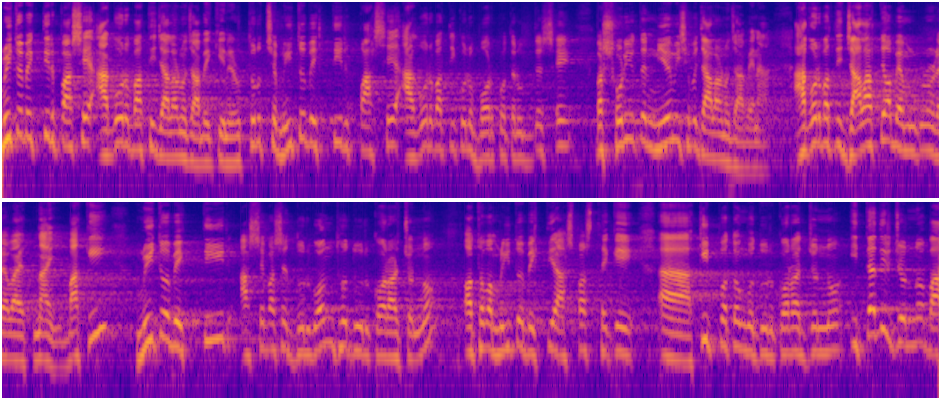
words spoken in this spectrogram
মৃত ব্যক্তির পাশে আগরবাতি জ্বালানো যাবে কি না উত্তর হচ্ছে মৃত ব্যক্তির পাশে আগরবাতি কোনো বরকতের উদ্দেশ্যে বা শরীয়তের নিয়ম হিসেবে জ্বালানো যাবে না। আগরবাতি জ্বালাতে হবে এমন কোনো রেওয়ায়ত নাই। বাকি মৃত ব্যক্তির আশেপাশে দুর্গন্ধ দূর করার জন্য অথবা মৃত ব্যক্তির আশপাশ থেকে কীটপতঙ্গ দূর করার জন্য, ইত্যাদির জন্য বা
